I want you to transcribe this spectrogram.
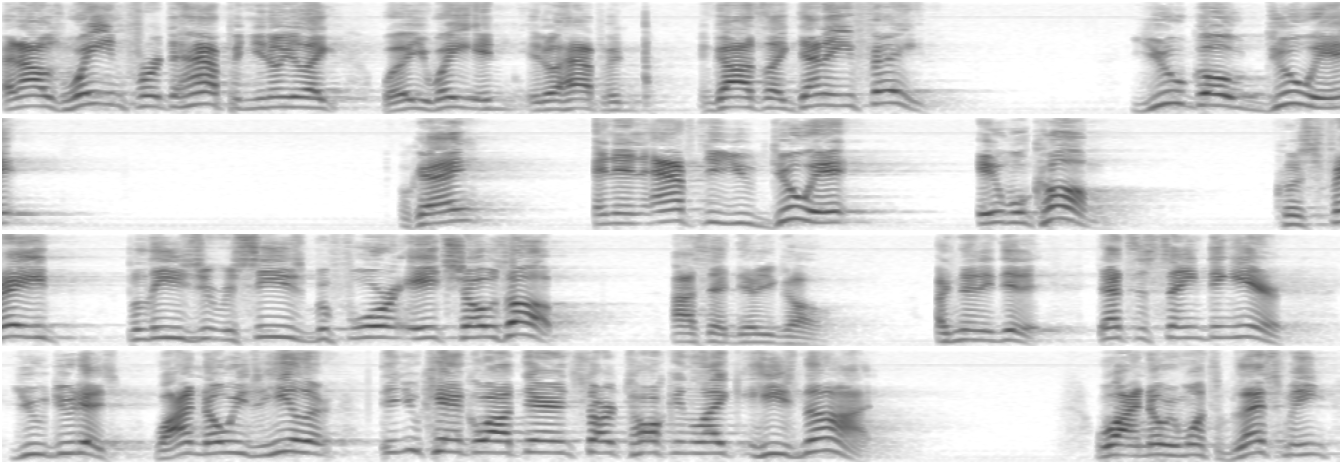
and I was waiting for it to happen. You know, you're like, well, you're waiting, it'll happen. And God's like, that ain't faith. You go do it, okay? And then after you do it, it will come. Because faith believes it receives before it shows up. I said, there you go. And then he did it. That's the same thing here. You do this. Well, I know he's a healer. Then you can't go out there and start talking like he's not. Well, I know he wants to bless me.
